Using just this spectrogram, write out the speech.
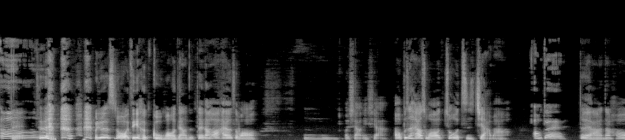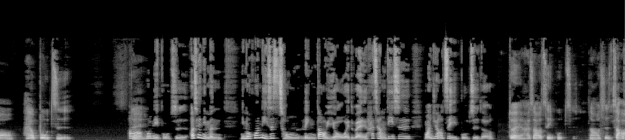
对，嗯，就是 我就是说我自己很古摸这样子。对，然后还有什么？嗯，我想一下，哦，不是还有什么做指甲吗？哦，对，对啊，然后还有布置，嗯，对婚礼布置，而且你们你们婚礼是从零到有哎、对不对？他场地是完全要自己布置的，对，还是要自己布置，然后是找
